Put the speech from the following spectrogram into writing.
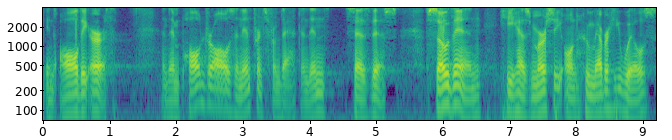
in all the earth. And then Paul draws an inference from that, and then says this So then he has mercy on whomever he wills,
